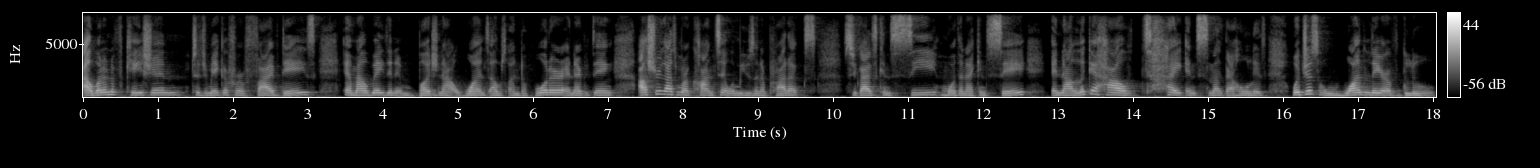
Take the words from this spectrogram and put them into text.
I went on a vacation to Jamaica for five days and my wig didn't budge not once. I was underwater and everything. I'll show you guys more content when we using the products so you guys can see more than I can say. And now look at how tight and snug that hole is with just one layer of glue.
